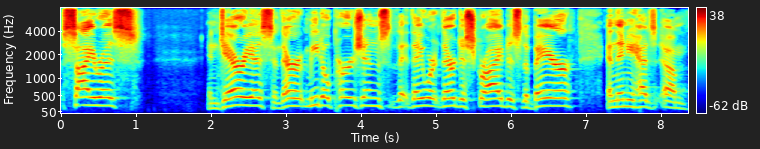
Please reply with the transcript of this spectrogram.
Cyrus and Darius and their Medo Persians. They were, they're described as the bear. And then you had um,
